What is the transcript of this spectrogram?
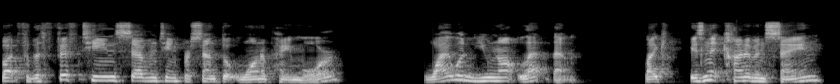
But for the 15, 17% that want to pay more, why would you not let them? Like, isn't it kind of insane?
